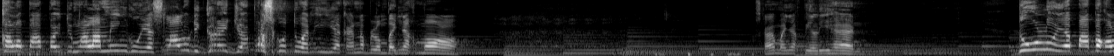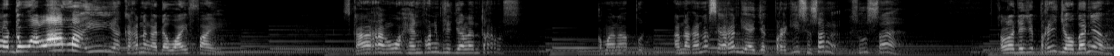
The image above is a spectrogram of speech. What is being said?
kalau papa itu malam minggu ya selalu di gereja, persekutuan. Iya, karena belum banyak mall. Sekarang banyak pilihan. Dulu ya papa kalau doa lama, iya karena nggak ada wifi. Sekarang wah handphone bisa jalan terus. Ke mana pun. Anak-anak sekarang diajak pergi susah nggak? Susah. Kalau diajak pergi jawabannya apa?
